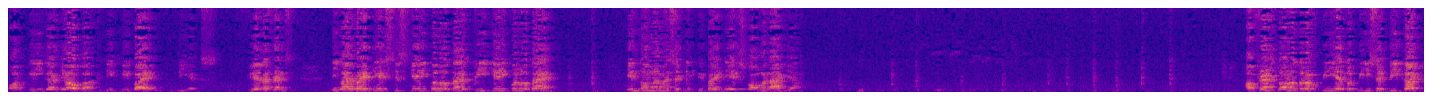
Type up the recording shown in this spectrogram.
और पी का क्या होगा? Dp by d x clear है friends dy by d x किसके इक्वल होता है? पी के इक्वल होता है? इन दोनों में से dp by d x common आ गया। अब फ्रेंड्स दोनों तरफ़ पी है तो पी से पी कट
